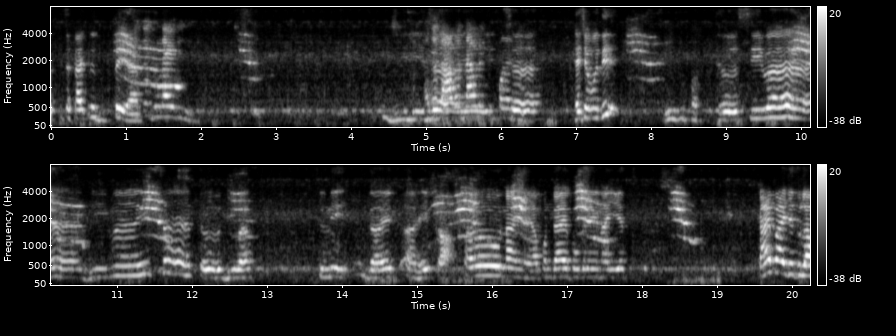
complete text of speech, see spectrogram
तिचं काय तरी दुखत या जी ह्याच्यामध्ये? तो शिवा भीमाईचा तो दिवा. तुम्ही गायक आहे का? ओ नाही नाही आपण गायक वगैरे नाहीयेत. काय पाहिजे तुला?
